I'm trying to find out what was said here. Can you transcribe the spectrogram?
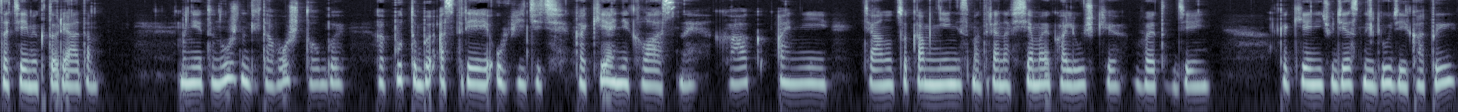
за теми, кто рядом. Мне это нужно для того, чтобы как будто бы острее увидеть, какие они классные, как они тянутся ко мне, несмотря на все мои колючки в этот день, какие они чудесные люди и коты,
